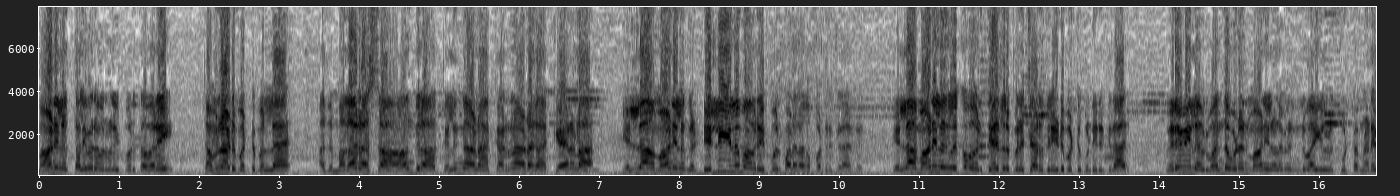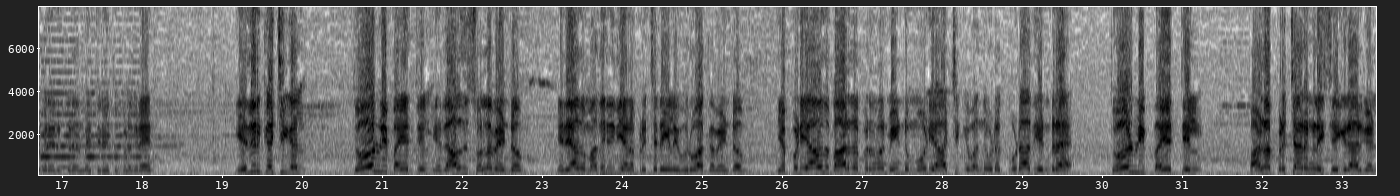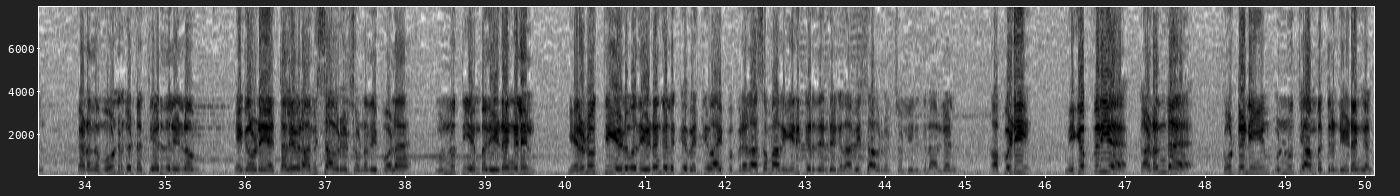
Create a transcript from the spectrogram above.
மாநில தலைவர் அவர்களை பொறுத்தவரை தமிழ்நாடு மட்டுமல்ல அது மகாராஷ்டிரா ஆந்திரா தெலுங்கானா கர்நாடகா கேரளா எல்லா மாநிலங்கள் டெல்லியிலும் அவரை பொறுப்பாளராக போட்டிருக்கிறார்கள் எல்லா மாநிலங்களுக்கும் அவர் தேர்தல் பிரச்சாரத்தில் ஈடுபட்டுக் கொண்டிருக்கிறார். விரைவில் அவர் வந்தவுடன் மாநில அளவில் நிர்வாகிகள் கூட்டம் நடைபெற இருக்கிறது என்பதை தெரிவித்துக் கொள்கிறேன். எதிர்க்கட்சிகள் தோல்வி பயத்தில் ஏதாவது சொல்ல வேண்டும் எதையாவது மத ரீதியான பிரச்சனைகளை உருவாக்க வேண்டும் எப்படியாவது பாரத பிரதமர் மீண்டும் மோடி ஆட்சிக்கு வந்துவிடக் கூடாது என்ற தோல்வி பயத்தில் பல பிரச்சாரங்களை செய்கிறார்கள். கடந்த மூன்று கட்ட தேர்தலிலும் எங்களுடைய தலைவர் அமித்ஷா அவர்கள் சொன்னதைப் போல முன்னூத்தி எண்பது இடங்களில் இருநூத்தி எழுபது இடங்களுக்கு வெற்றி வாய்ப்பு பிரகாசமாக இருக்கிறது என்று எங்கள் அமித்ஷா அவர்கள் சொல்லியிருக்கிறார்கள். அப்படி மிகப்பெரிய கடந்த கூட்டணியில் முன்னூத்தி ஐம்பத்தி ரெண்டு இடங்கள்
